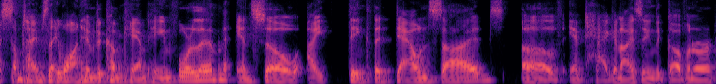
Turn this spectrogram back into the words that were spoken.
Sometimes they want him to come campaign for them. And so i think the downsides of antagonizing the governor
